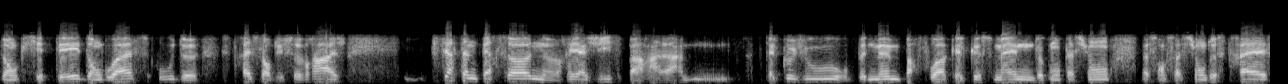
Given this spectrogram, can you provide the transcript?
d'anxiété, d'angoisse ou de stress lors du sevrage certaines personnes réagissent par quelques jours, ou peut même parfois quelques semaines d'augmentation de sensation de stress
